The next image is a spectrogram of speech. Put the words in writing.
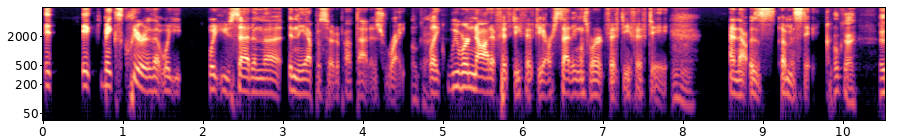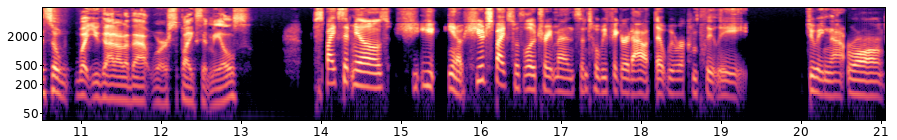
it, it makes clear that what you what you said in the in the episode about that is right. Okay. Like we were not at 50-50. Our settings were at 50-50. Mhm. And that was a mistake. Okay. And so, what you got out of that were spikes at meals. Spikes at meals, you, you know, huge spikes with low treatments until we figured out that we were completely doing that wrong.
